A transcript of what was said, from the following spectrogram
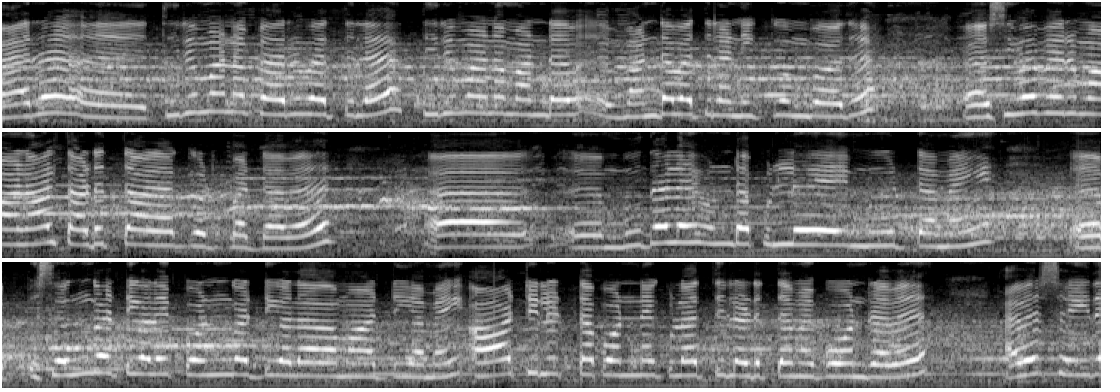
மர திருமண பருவத்தில் திருமண மண்டப மண்டபத்தில் நிற்கும்போது சிவபெருமானால் தடுத்து அழைக்கப்பட்டவர். முதலை உண்ட பிள்ளையை மீட்டமை செங்கட்டிகளை பொன்கட்டிகளாக மாற்றியமை ஆற்றிலிட்ட பொன்னை குளத்தில் எடுத்தமை போன்றவை அவர் செய்த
